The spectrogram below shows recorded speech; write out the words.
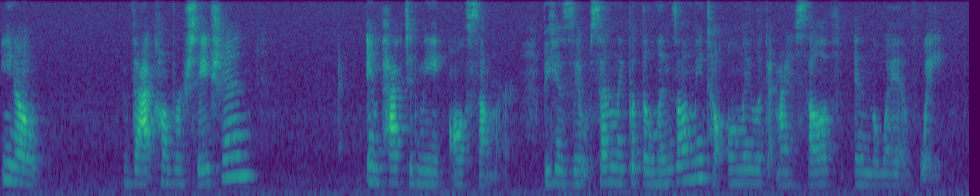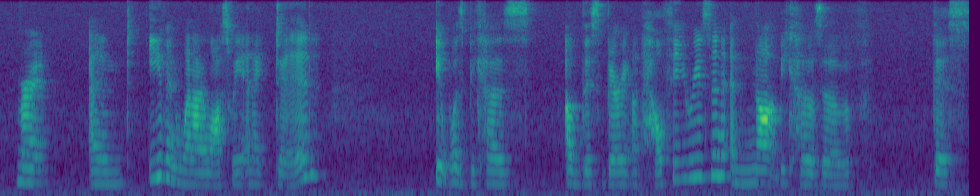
you know, that conversation impacted me all summer because it suddenly put the lens on me to only look at myself in the way of weight. Right. And even when I lost weight, and I did, it was because of this very unhealthy reason and not because of this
